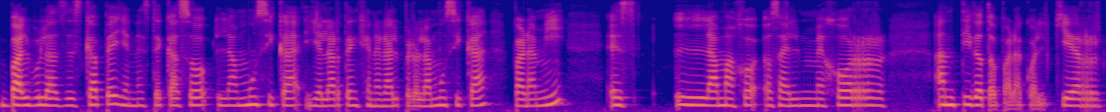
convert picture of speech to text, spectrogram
válvulas de escape y en este caso la música y el arte en general, pero la música para mí es la mejor, o sea, el mejor antídoto para cualquier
